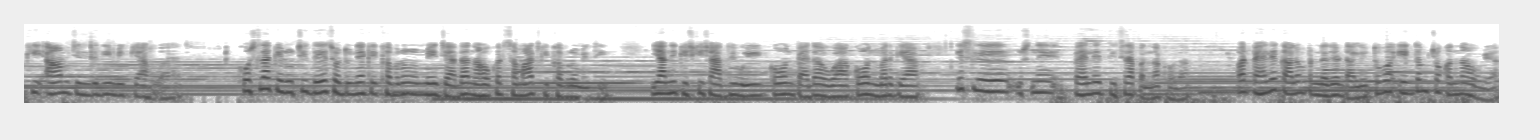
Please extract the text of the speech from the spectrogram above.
कि आम ज़िंदगी में क्या हुआ है। खोसला की रुचि देश और दुनिया की खबरों में ज़्यादा ना होकर समाज की खबरों में थी। यानी किसकी शादी हुई, कौन पैदा हुआ, कौन मर गया, इसलिए उसने पहले तीसरा पन्ना खोला और पहले कॉलम पर नज़र डाली तो वह एकदम चौकन्ना हो गया।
